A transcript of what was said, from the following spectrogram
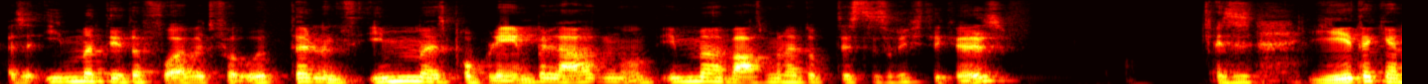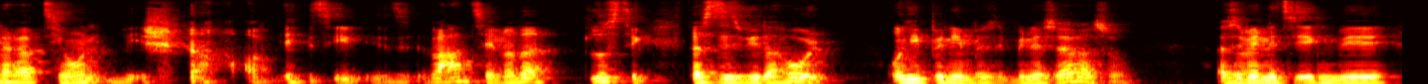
Also immer die davor wird verurteilt und ist immer als Problem beladen und immer weiß man nicht, ob das das Richtige ist. Es ist jede Generation, ist Wahnsinn, oder? Lustig, dass das wiederholt. Und ich bin, ich bin ja selber so. Also wenn jetzt irgendwie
